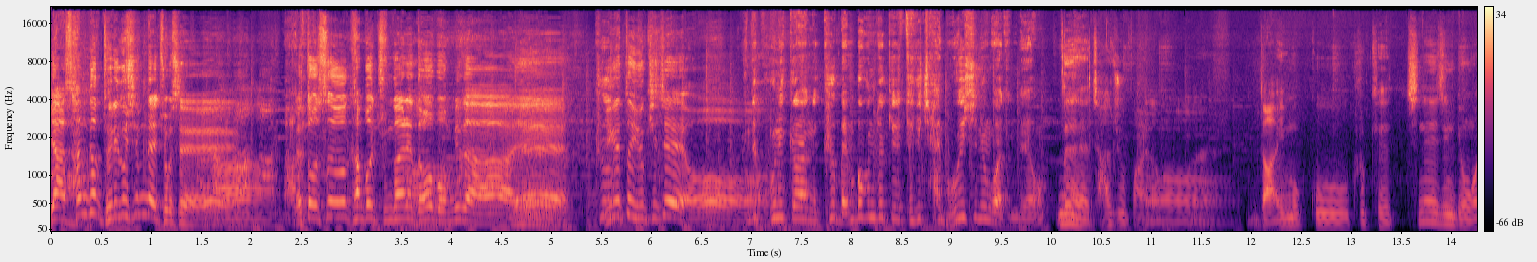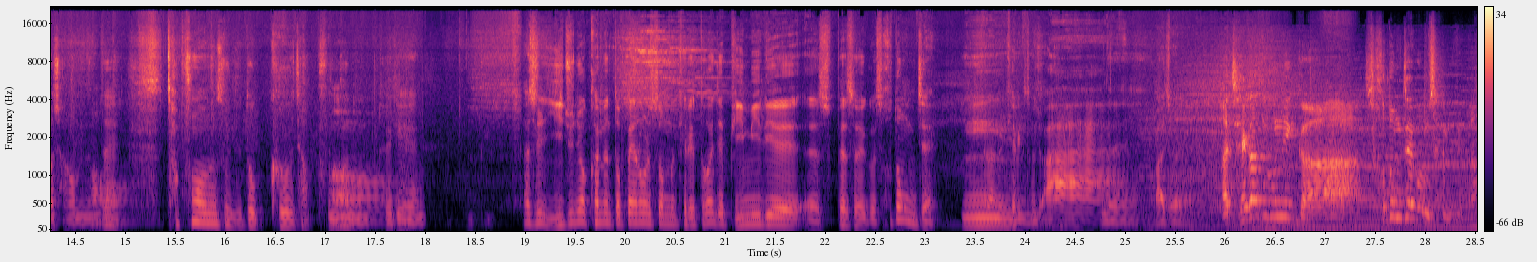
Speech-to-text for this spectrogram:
야 상금 드리고 싶네 조세. 아. 또쓱 한번 중간에 넣어 봅니다. 예. 그- 이게 또 유퀴즈예요. 근데 보니까 그 멤버분들끼리 되게 잘 모이시는 것 같은데요. 네, 자주 봐요. 어. 네. 나이 먹고 그렇게 친해진 경우가 잘 없는데 어. 작품하면서 유독 그 작품은 어. 되게 사실 이준혁 하면 또 빼놓을 수 없는 캐릭터가 이제 비밀의 숲에서의 그 서동재라는 음. 캐릭터죠. 아, 네. 맞아요. 아 제가 누굽니까 서동재 검사입니다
